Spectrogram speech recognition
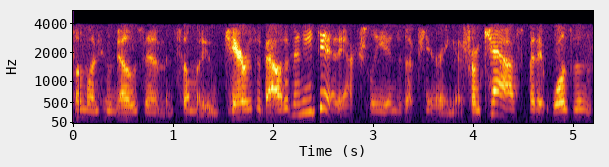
someone who knows him and someone who cares about him. And he did. Actually ended up hearing it from Cass, but it wasn't.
